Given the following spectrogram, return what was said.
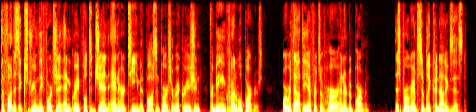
The fund is extremely fortunate and grateful to Jen and her team at Boston Parks and Recreation for being incredible partners, where without the efforts of her and her department, this program simply could not exist,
